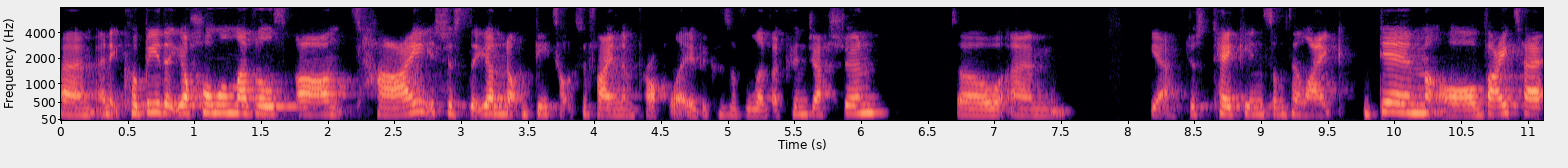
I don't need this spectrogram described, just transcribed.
Um, and it could be that your hormone levels aren't high it's just that you're not detoxifying them properly because of liver congestion. So um, yeah just taking something like DIM or vitex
